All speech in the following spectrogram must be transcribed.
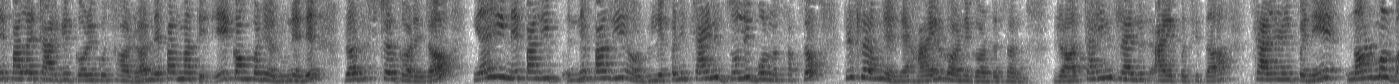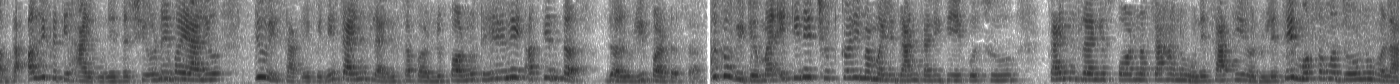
नेपाललाई टार्गेट गरेको छ र नेपालमा धेरै कम्पनीहरू उनीहरूले रजिस्टर गरेर यहीँ नेपाली नेपालीहरूले पनि चाइनिज जसले बोल्न सक्छ त्यसलाई उनीहरूले हायर गर्ने गर्दछन्। र चाइनिज ल्याङ्ग्वेज आएपछि त स्यालेरी पनि नर्मल भन्दा अलिकति हाई हुने त स्योर नै भइहाल्यो। त्यो हिसाबले पनि चाइनिज ल्याङ्ग्वेज तपाईँहरूले पढ्नु धेरै नै अत्यन्त जरुरी पर्दछ। आजको भिडियोमा यति नै। छोटकरीमा मैले जानकारी दिएको छु। चाइनिज ल्याङ्ग्वेज पढ्न चाहनुहुने साथीहरूले चाहिँ मसँग जोड्नु होला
